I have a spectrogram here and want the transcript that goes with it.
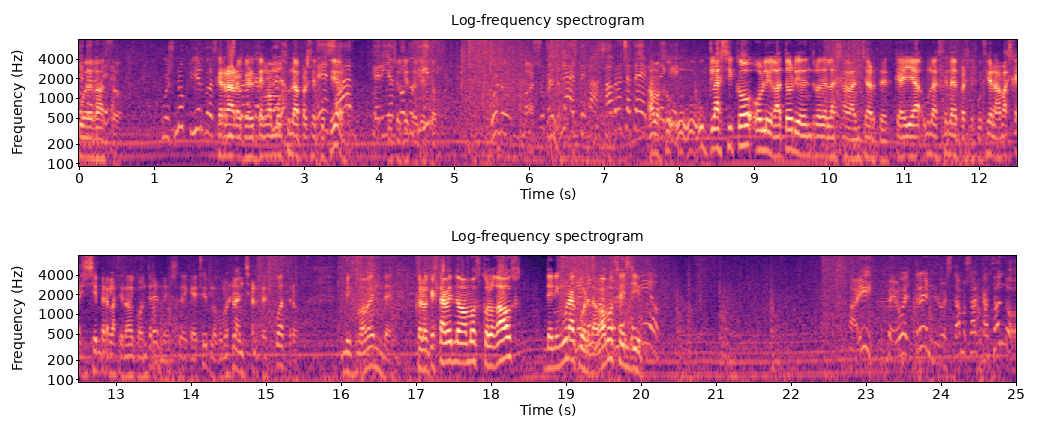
juegazo. Pues no Qué raro que tengamos una persecución. Quieto, quieto, quieto. Bueno, más o menos. Vamos, un, clásico obligatorio dentro de las saga Uncharted Que haya una escena de persecución Además casi siempre relacionado con trenes Hay que decirlo, como en el Uncharted 4 Mismamente Con lo que está viendo vamos colgados de ninguna cuerda Vamos en jeep Ahí, veo el tren, lo estamos alcanzando.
